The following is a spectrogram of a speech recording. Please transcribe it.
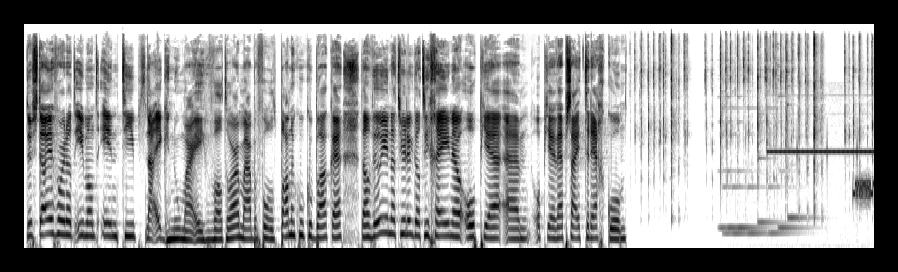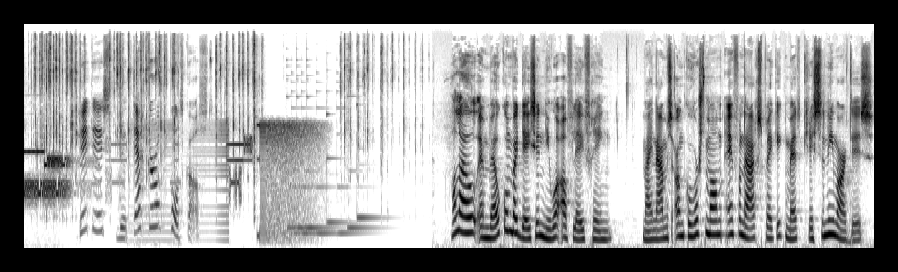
Dus stel je voor dat iemand intypt, nou ik noem maar even wat hoor, maar bijvoorbeeld pannenkoeken bakken, dan wil je natuurlijk dat diegene op je, um, op je website terechtkomt. Dit is de TechGirl Podcast. Hallo en welkom bij deze nieuwe aflevering. Mijn naam is Anke Horstman en vandaag spreek ik met Christine Martis.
